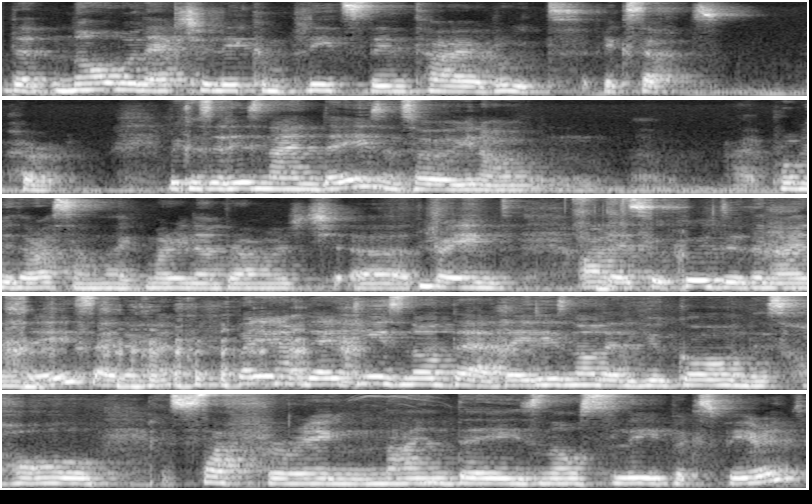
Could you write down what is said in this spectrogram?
that no one actually completes the entire route except her because it is nine days, and so you know. Probably there are some like Marina Abramovic uh, trained artists who could do the nine days. I don't know, but you know the idea is not that. The idea is not that you go on this whole suffering nine days no sleep experience.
